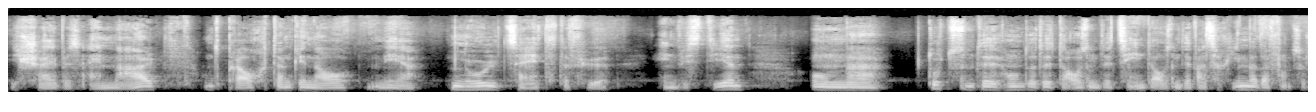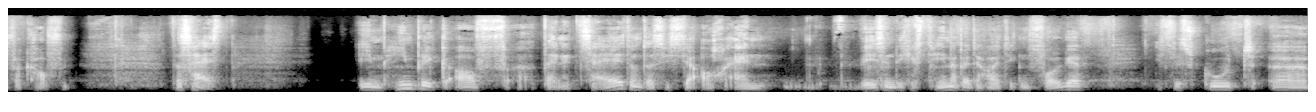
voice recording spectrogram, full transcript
Ich schreibe es einmal und brauche dann genau mehr Null Zeit dafür investieren, um äh, Dutzende, Hunderte, Tausende, Zehntausende, was auch immer davon zu verkaufen. Das heißt, im Hinblick auf deine Zeit, und das ist ja auch ein wesentliches Thema bei der heutigen Folge, ist es gut, äh,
